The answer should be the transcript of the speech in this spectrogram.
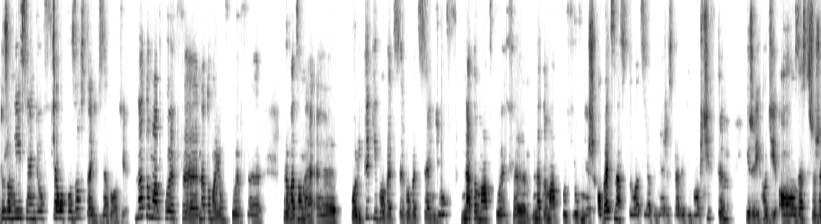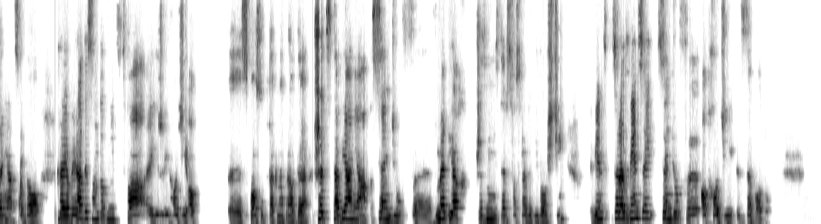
dużo mniej sędziów chciało pozostać w zawodzie. Na to ma wpływ, na to mają wpływ prowadzone polityki wobec, wobec sędziów, na to, ma wpływ, na to ma wpływ również obecna sytuacja w wymiarze sprawiedliwości, w tym jeżeli chodzi o zastrzeżenia co do Krajowej Rady Sądownictwa, jeżeli chodzi o e, sposób tak naprawdę przedstawiania sędziów e, w mediach przez Ministerstwo Sprawiedliwości, więc coraz więcej sędziów e, odchodzi z zawodu.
